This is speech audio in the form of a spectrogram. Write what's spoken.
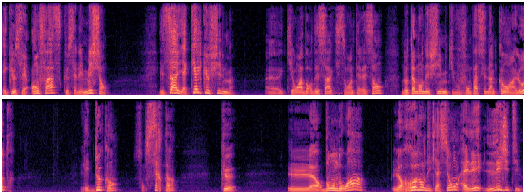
Et que c'est en face que c'est les méchants. Et ça, il y a quelques films euh, qui ont abordé ça, qui sont intéressants, notamment des films qui vous font passer d'un camp à l'autre. Les deux camps sont certains que leur bon droit leur revendication, elle est légitime.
